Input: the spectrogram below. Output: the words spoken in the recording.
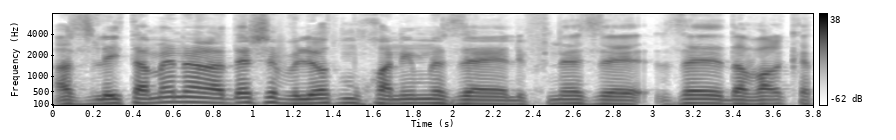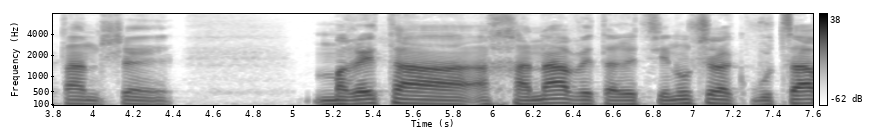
אז להתאמן על הדשא ולהיות מוכנים לזה לפני זה, זה דבר קטן שמראה את ההכנה ואת הרצינות של הקבוצה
